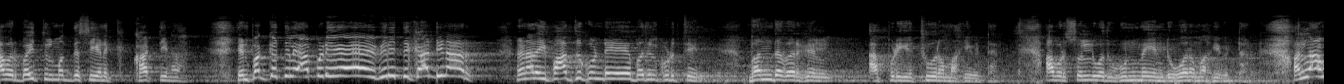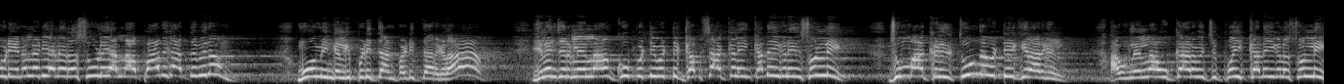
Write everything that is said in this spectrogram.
அவர் பைத்துல் மக்தஸை எனக்கு காட்டினார். என் பக்கத்தில் அப்படியே விரித்து காட்டினார். நான் அதை பார்த்து கொண்டே பதில் கொடுத்தேன். வந்தவர்கள் அப்படியே தூரமாகிவிட்டார். அவர் சொல்லுவது உண்மை என்று ஓரமாகிவிட்டார். அல்லாஹுடைய நல்லடியால ரசூலை அல்லாஹ் பாதுகாத்த விதம். மூமின்கள் இப்படித்தான் படித்தார்களா? இளைஞர்கள் எல்லாம் கூப்பிட்டு விட்டு கப்சாக்களையும் கதைகளையும் சொல்லி ஜும்மாக்களில் தூங்க விட்டிருக்கிறார்கள். அவங்களெல்லாம் உட்கார வச்சு பொய் கதைகளை சொல்லி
